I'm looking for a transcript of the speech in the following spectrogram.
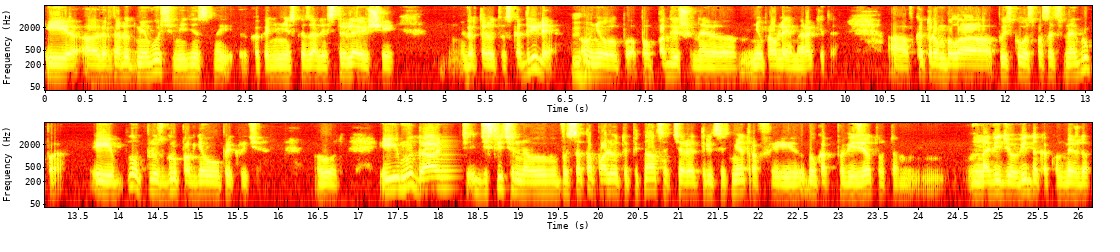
и а, вертолет Ми-8, единственный, как они мне сказали, стреляющий вертолет в эскадрилье, угу. у него подвешенная неуправляемая ракета, а, в котором была поисково-спасательная группа и ну, плюс группа огневого прикрытия. Вот. И мы, да, действительно, высота полета 15-30 метров, и, ну, как повезет, вот там на видео видно, как он между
